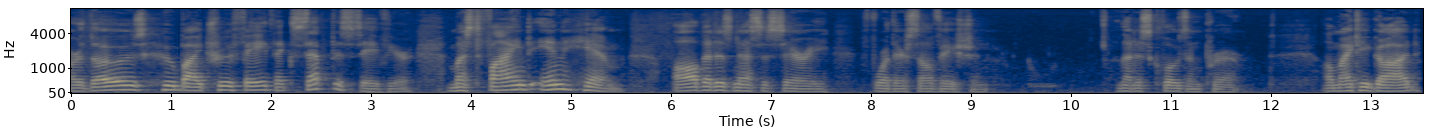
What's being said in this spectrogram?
or those who by true faith accept the Savior must find in him all that is necessary for their salvation. Let us close in prayer. Almighty God,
